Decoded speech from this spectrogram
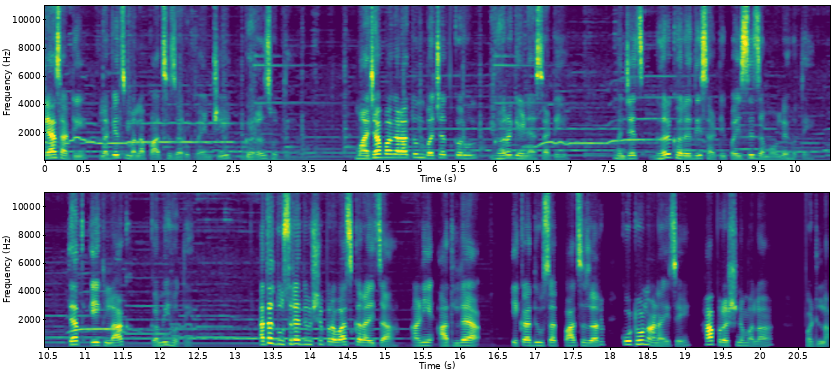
त्यासाठी लगेच मला पाच हजार रुपयांची गरज होती. माझ्या पगारातून बचत करून घर घेण्यासाठी म्हणजेच घर खरेदीसाठी पैसे जमवले होते. त्यात एक लाख कमी होते. आता दुसऱ्या दिवशी प्रवास करायचा आणि आदल्या एका दिवसात पाच हजार कोठून आणायचे हा प्रश्न मला पडला.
